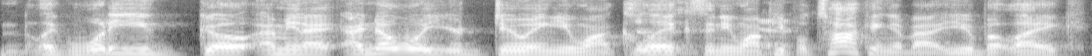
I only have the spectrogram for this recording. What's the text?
like what do you go I mean I, I know what you're doing. You want clicks and you want Yeah. people talking about you, but like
